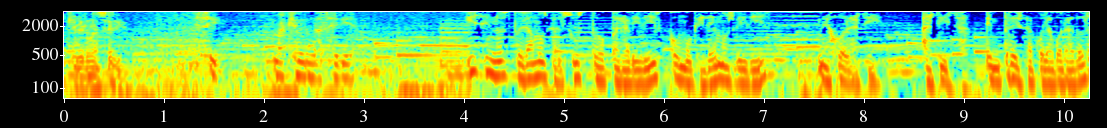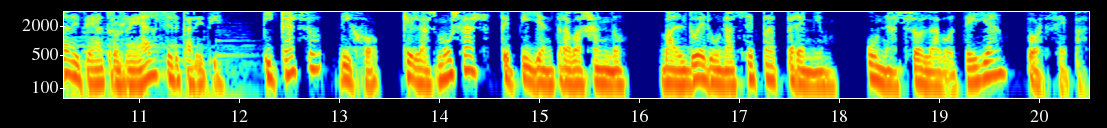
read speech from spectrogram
que ver una serie? Sí, más que ver una serie. ¿Y si no esperamos al susto para vivir como queremos vivir? Mejor así. Asisa, empresa colaboradora de Teatro Real cerca de ti. Picasso dijo que las musas te pillen trabajando. Balduero una cepa premium. Una sola botella por cepa.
